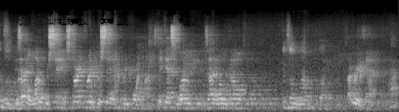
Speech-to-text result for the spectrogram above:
Is that a low percentage? 33% three point line. You think that's low? Is that a low goal? It's a level play. I agree with that. I,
